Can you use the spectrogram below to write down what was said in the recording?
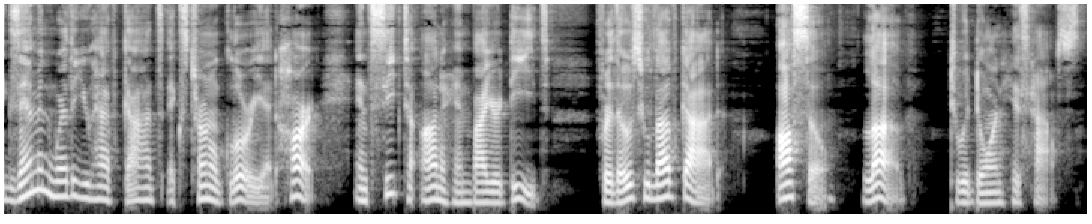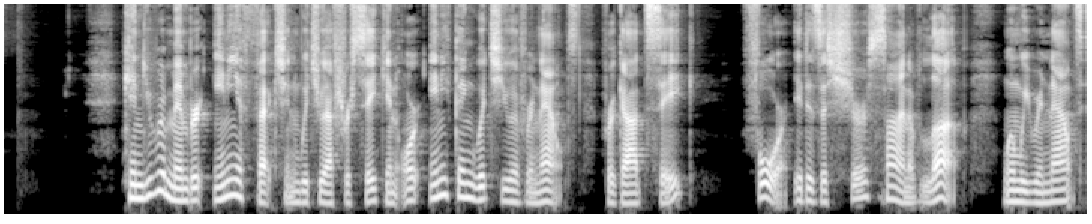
examine whether you have God's external glory at heart and seek to honor Him by your deeds, for those who love God also love to adorn his house. Can you remember any affection which you have forsaken or anything which you have renounced for God's sake? For it is a sure sign of love when we renounce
